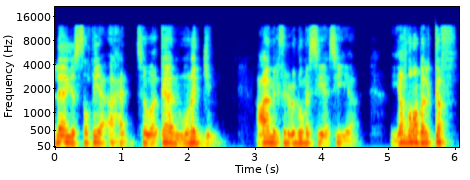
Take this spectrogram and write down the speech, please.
لا يستطيع أحد سواء كان منجم عامل في العلوم السياسية يضرب الكف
